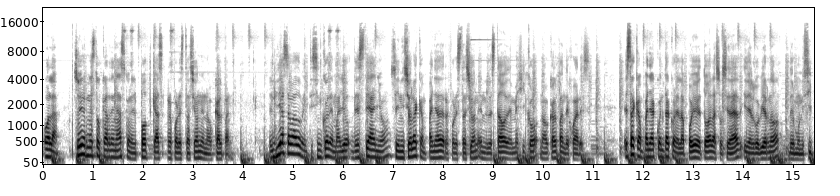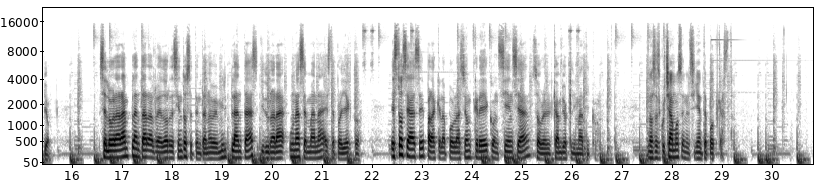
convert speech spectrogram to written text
Hola, soy Ernesto Cárdenas con el podcast Reforestación en Naucalpan. El día sábado 25 de mayo de este año se inició la campaña de reforestación en el Estado de México, Naucalpan de Juárez. Esta campaña cuenta con el apoyo de toda la sociedad y del gobierno del municipio. Se lograrán plantar alrededor de 179 mil plantas y durará una semana este proyecto. Esto se hace para que la población cree conciencia sobre el cambio climático. Nos escuchamos en el siguiente podcast.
